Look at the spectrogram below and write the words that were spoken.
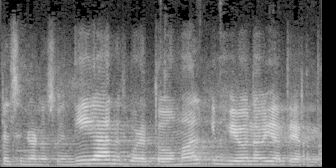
Que el Señor nos bendiga, nos guarde todo mal y nos lleve a una vida eterna.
